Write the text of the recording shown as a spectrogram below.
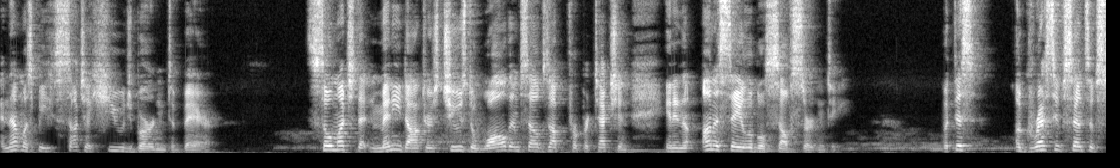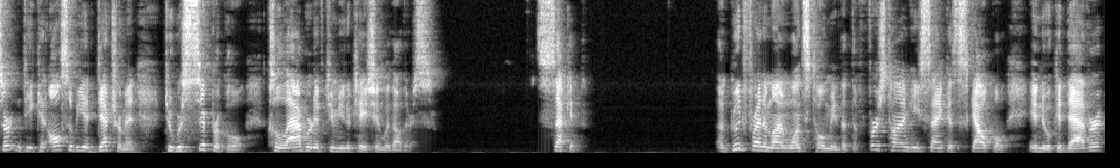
And that must be such a huge burden to bear. So much that many doctors choose to wall themselves up for protection in an unassailable self certainty. But this aggressive sense of certainty can also be a detriment to reciprocal, collaborative communication with others. Second, a good friend of mine once told me that the first time he sank a scalpel into a cadaver,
